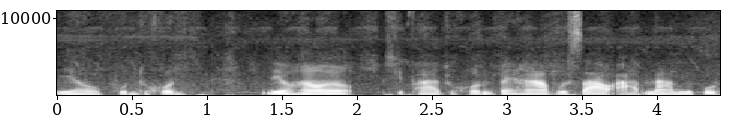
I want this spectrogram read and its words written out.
เดี๋ยวพุ่นทุกคน เดี๋ยวเฮาสิพาทุกคนไปหาผู้สาวอาบน้ำอยู่พุ่น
